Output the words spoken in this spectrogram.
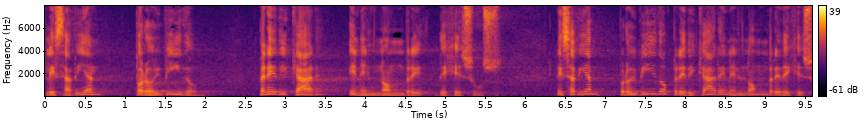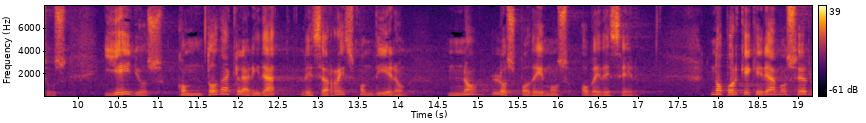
Les habían prohibido predicar en el nombre de Jesús. Les habían prohibido predicar en el nombre de Jesús. Y ellos, con toda claridad, les respondieron, no los podemos obedecer. No porque queramos ser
